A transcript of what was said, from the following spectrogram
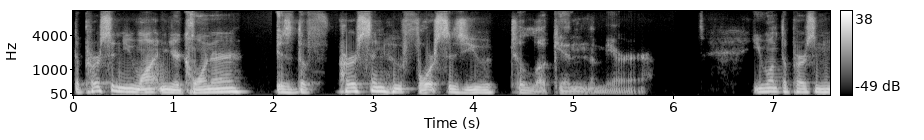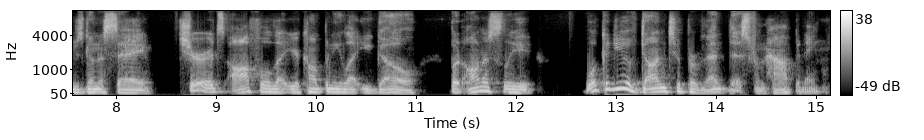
The person you want in your corner is the f- person who forces you to look in the mirror. You want the person who's going to say, Sure, it's awful that your company let you go, but honestly, what could you have done to prevent this from happening?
